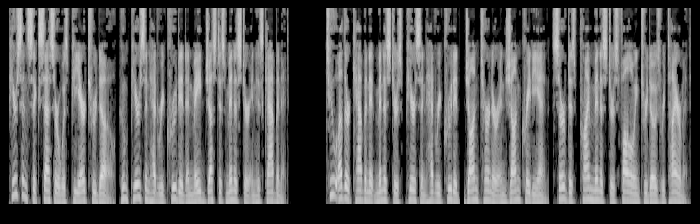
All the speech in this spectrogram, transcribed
Pearson's successor was Pierre Trudeau, whom Pearson had recruited and made justice minister in his cabinet. Two other cabinet ministers Pearson had recruited, John Turner and Jean Chrétien, served as prime ministers following Trudeau's retirement.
